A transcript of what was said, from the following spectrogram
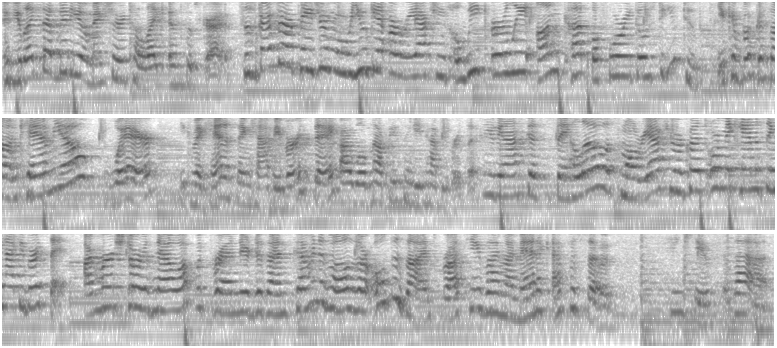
If you like that video, make sure to like and subscribe. Subscribe to our Patreon where you get our reactions a week early, uncut before it goes to YouTube. You can book us on Cameo, where you can make Hannah sing happy birthday. I will not be singing happy birthday. You can ask us to say hello, a small reaction request, or make Hannah sing happy birthday. Our merch store is now up with brand new designs coming as well as our old designs brought to you by my Manic Episodes. Thank you for that.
